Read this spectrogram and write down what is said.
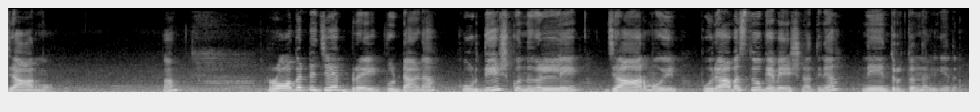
ജാർമോ. അപ്പം റോബർട്ട് ജെ ബ്രൈറ്റ് വുഡാണ് കുർദീഷ് കുന്നുകളിലെ ജാർമോയിൽ പുരാവസ്തു ഗവേഷണത്തിന് നേതൃത്വം നൽകിയത്.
